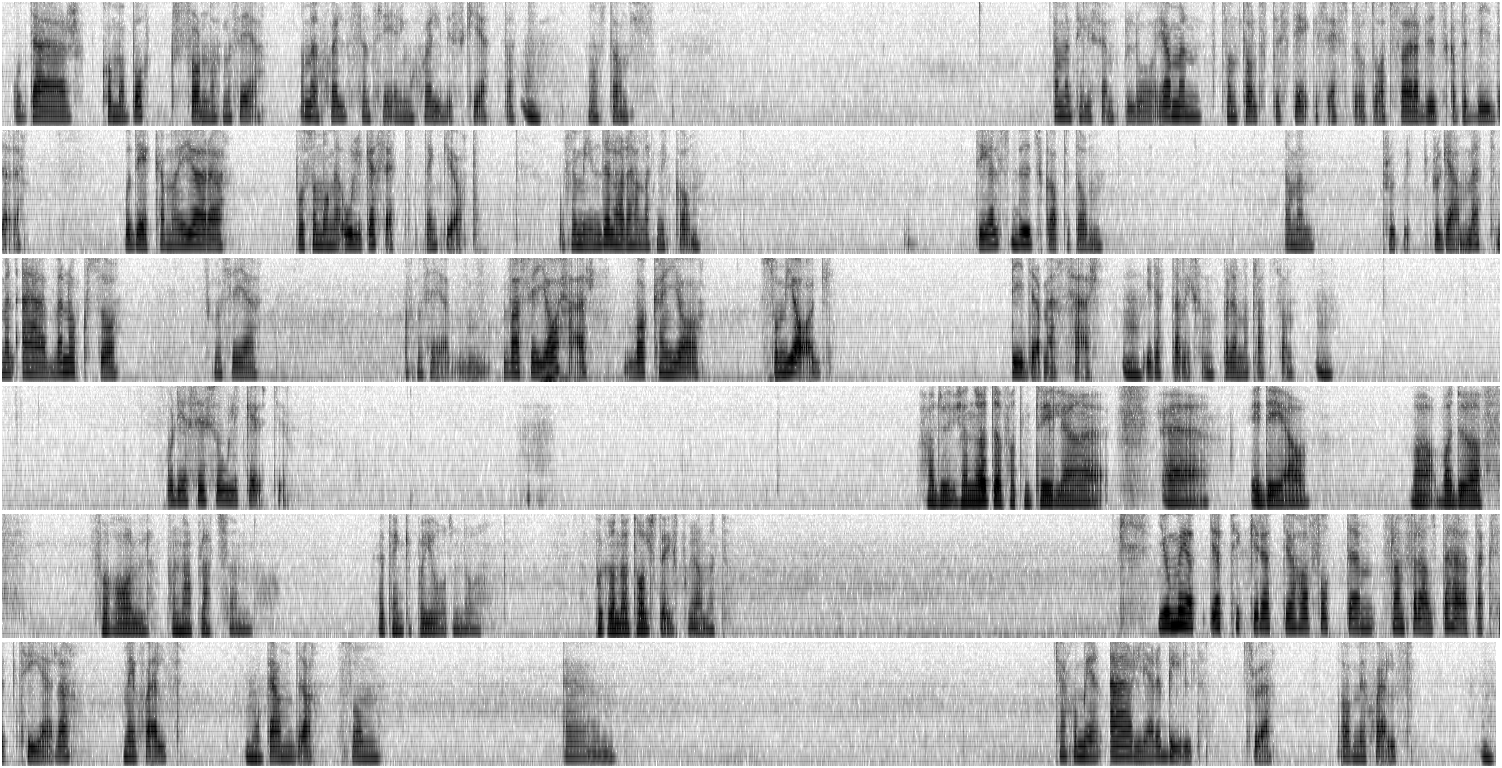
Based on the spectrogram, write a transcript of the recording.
Och där komma bort från, vad ska man säga, ja, men självcentrering och själviskhet. Att Mm. någonstans Ja men till exempel då, ja men som tolfte steget efteråt då att föra budskapet vidare. Och det kan man ju göra på så många olika sätt, tänker jag. Och för min del har det handlat mycket om dels budskapet om ja, men, pro programmet, men även också, ska man säga, vad ska man säga, varför är jag här? Vad kan jag som jag bidra med här Mm. i detta liksom på denna platsen? Mm. Och det ser så olika ut ju. Har du, känner du att du har fått en tydligare eh, idé av vad, vad du har för roll på den här platsen? Jag tänker på jorden då. På grund av tolvstegsprogrammet. Jo, men jag, jag tycker att jag har fått en, framförallt det här att acceptera mig själv Mm. och andra som ehm, kanske mer en ärligare bild, tror jag, av mig själv. Mm.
